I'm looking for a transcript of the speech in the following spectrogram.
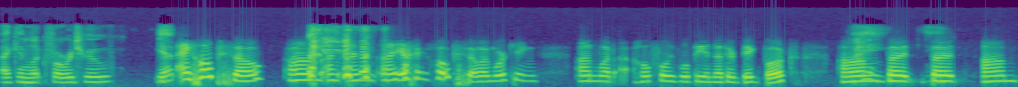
I can look forward to yet? I hope so. Um, I, I'm, I, I hope so. I'm working on what hopefully will be another big book. Um, Right. But but um,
